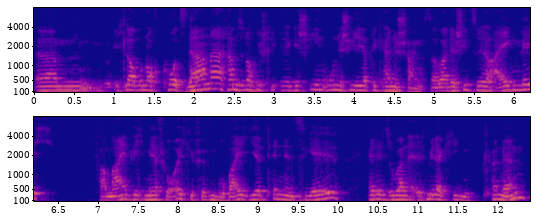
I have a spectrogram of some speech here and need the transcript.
Ähm, ich glaube, noch kurz danach haben sie noch geschri äh, geschrien, ohne Schiri habt ihr keine Chance. Aber der Schiedsrichter eigentlich vermeintlich mehr für euch gepfiffen, wobei ihr tendenziell hättet sogar einen Elfmeter kriegen können.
